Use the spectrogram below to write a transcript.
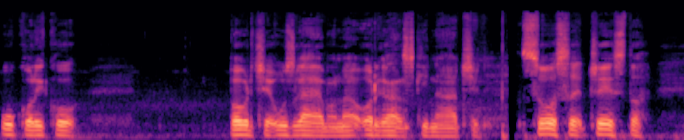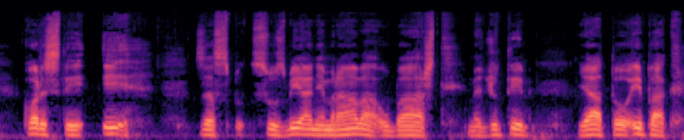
ukoliko povrće uzgajamo na organski način. So se često koristi i za suzbijanje mrava u bašti, međutim ja to ipak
